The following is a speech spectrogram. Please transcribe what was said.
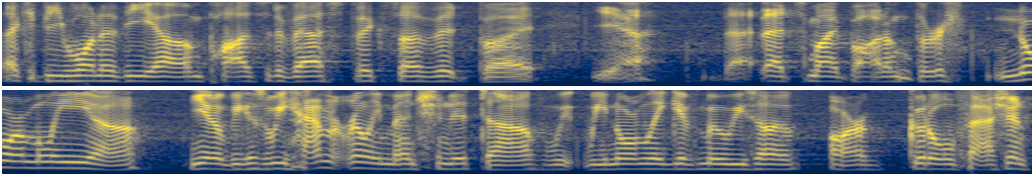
That could be one of the um, positive aspects of it. But yeah, that, that's my bottom three. Normally, uh, you know, because we haven't really mentioned it, uh, we, we normally give movies a, our good old fashioned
